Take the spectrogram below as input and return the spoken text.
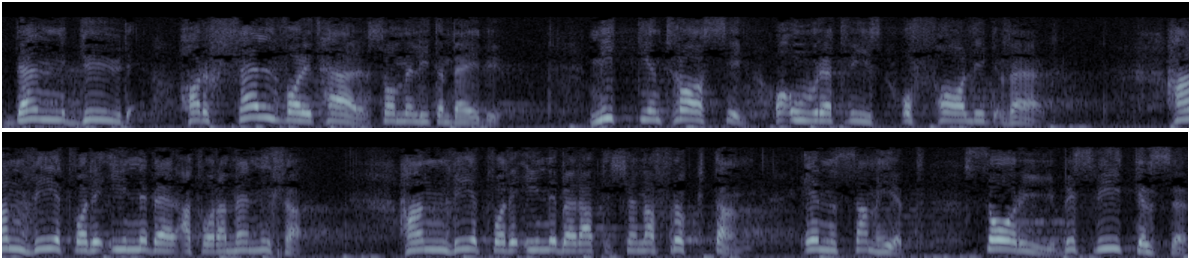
Den Gud har själv varit här som en liten baby. Mitt i en trasig och orättvis och farlig värld. Han vet vad det innebär att vara människa. Han vet vad det innebär att känna fruktan, ensamhet, sorg, besvikelse,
